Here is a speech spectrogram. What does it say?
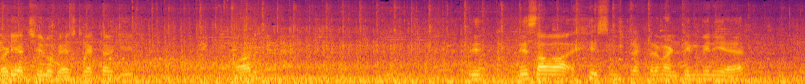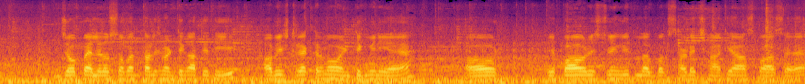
बड़ी अच्छी लुक है इस ट्रैक्टर की। और इस हवा इस ट्रैक्टर में हंटिंग भी नहीं है। जो पहले दो सौ पैंतालीस में आती थी, अब इस ट्रैक्टर में हंटिंग भी नहीं है। और ये पावर स्ट्रिंग भी लगभग साढ़े छः के आसपास है।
